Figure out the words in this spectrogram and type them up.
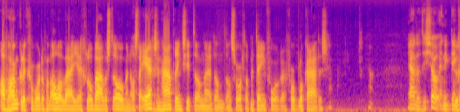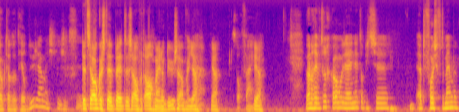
afhankelijk geworden van allerlei uh, globale stromen. En als daar ergens een hapering zit, dan, uh, dan, dan zorgt dat meteen voor, uh, voor blokkades. Ja. Dat is zo. En ik denk dus, ook dat het heel duurzaam is. Je ziet, dit is ook een, het is over het algemeen ook duurzaam, maar ja. ja. ja. Dat is toch fijn. Ja. Ik wil nog even terugkomen. zei je net op iets uit de Voice of the Member?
